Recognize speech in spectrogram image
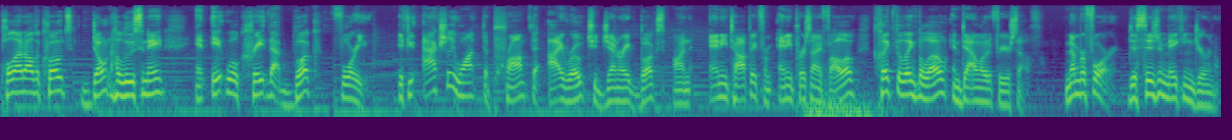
pull out all the quotes, don't hallucinate, and it will create that book for you. If you actually want the prompt that I wrote to generate books on any topic from any person I follow, click the link below and download it for yourself. Number four, decision making journal.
